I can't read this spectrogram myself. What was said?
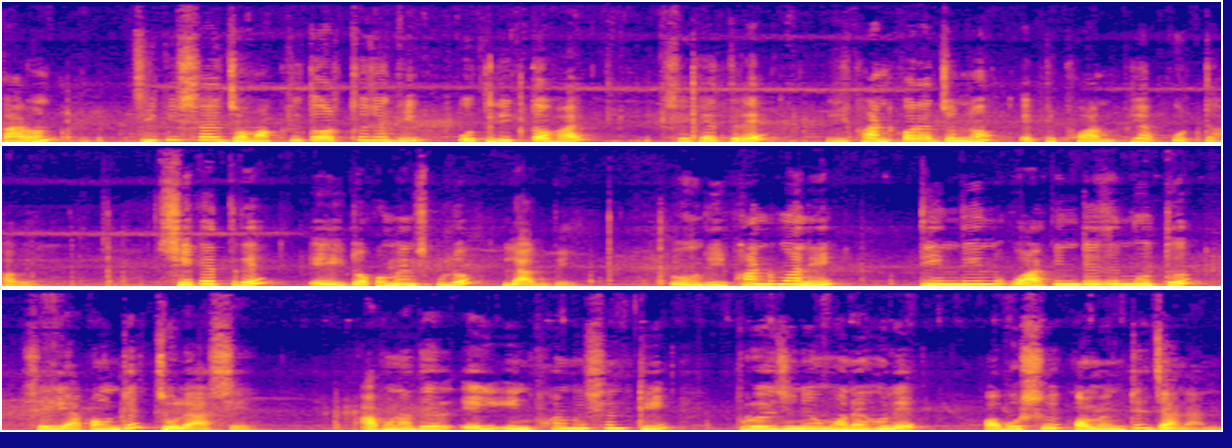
কারণ চিকিৎসায় জমাকৃত অর্থ যদি অতিরিক্ত হয়, সেক্ষেত্রে রিফান্ড করার জন্য একটি ফর্ম ফিল করতে হবে। সেক্ষেত্রে এই ডকুমেন্টসগুলো লাগবে এবং রিফান্ড মানে তিন দিন ওয়ার্কিং ডেজের মধ্যে সেই অ্যাকাউন্টে চলে আসে। আপনাদের এই ইনফরমেশনটি প্রয়োজনীয় মনে হলে অবশ্যই কমেন্টে জানান।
